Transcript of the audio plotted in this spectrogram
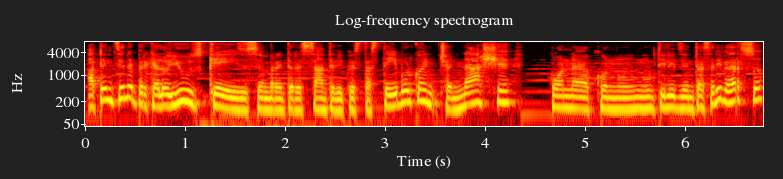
Attenzione perché lo use case sembra interessante di questa stablecoin, cioè nasce con, con un utilizzo in testa diverso,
